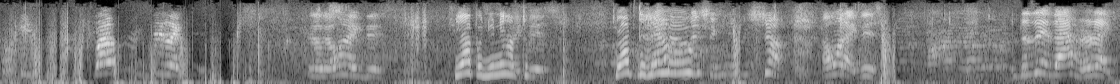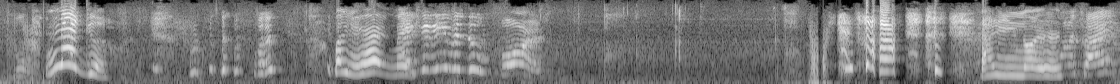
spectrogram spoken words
fucking. But I want to do like this. Look, I want like this. Yeah, but you have Like to. this. You have to hit Yeah, I'm me. missing every shot. I want like this. Doesn't that hurt like boom? Nigga! what the fuck? But you hurt I me. didn't even do fours. I didn't know it hurt. Wanna try it?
